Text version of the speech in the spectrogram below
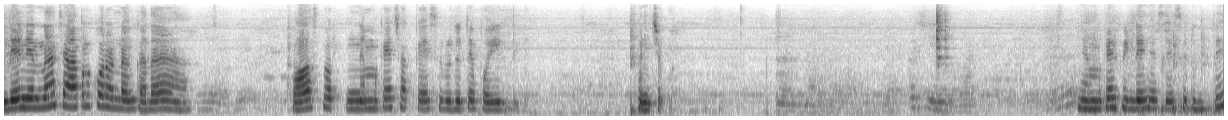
ఇదే నిన్న చేపల కూర వండాం కదా. వాసన వస్తుంది. నిమ్మకాయ చక్క వేసి రుదితే పోయిద్ది. కొంచెం. నిమ్మకాయ పిండి వేసేసి రుద్దితే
